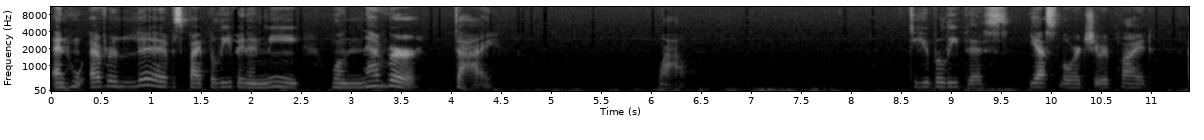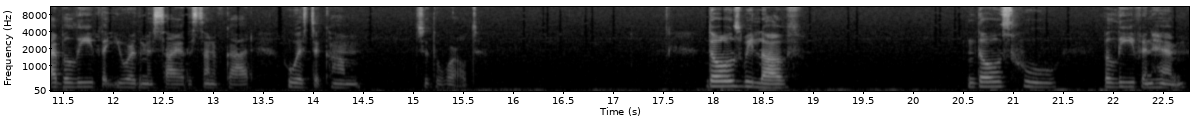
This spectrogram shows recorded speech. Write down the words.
And whoever lives by believing in me will never die. Wow. Do you believe this? Yes, Lord, she replied. I believe that you are the Messiah, the Son of God, who is to come to the world. Those we love, those who believe in him,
